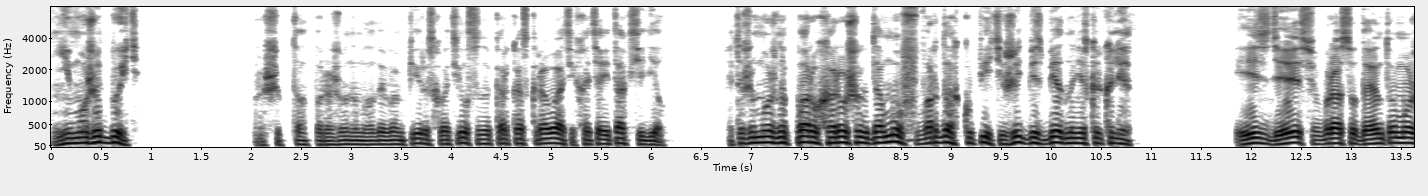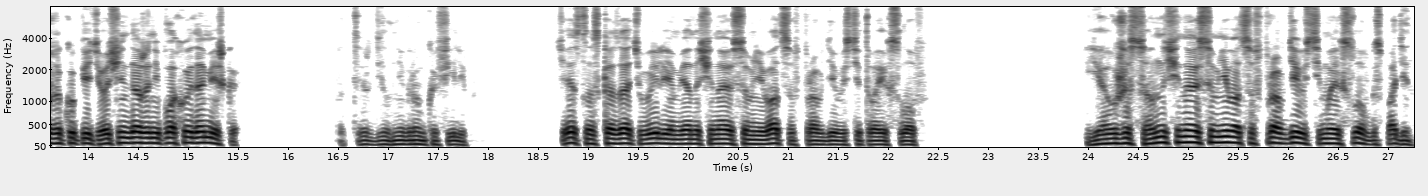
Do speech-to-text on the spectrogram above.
«Не может быть!» Прошептал пораженный молодой вампир и схватился за каркас кровати, хотя и так сидел. «Это же можно пару хороших домов в Вардах купить и жить безбедно несколько лет. И здесь, в Брасуденту, можно купить очень даже неплохой домишко, подтвердил негромко Филипп. Честно сказать, Уильям, я начинаю сомневаться в правдивости твоих слов. Я уже сам начинаю сомневаться в правдивости моих слов, господин.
